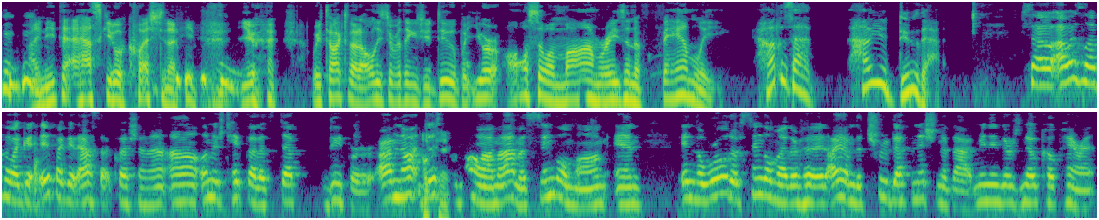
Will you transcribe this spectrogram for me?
I need to ask you a question. I mean, you we talked about all these different things you do, but you're also a mom raising a family. How does that? How do you do that? So I always love if I get if I get asked that question. Uh, let me just take that a step deeper. I'm not just okay. a mom. I'm a single mom, and in the world of single motherhood, I am the true definition of that. Meaning, there's no co-parent.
